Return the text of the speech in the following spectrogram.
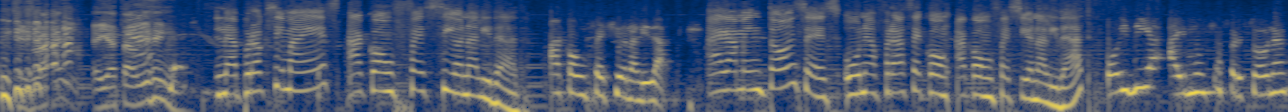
Right. Ella está bien. La próxima es a confesionalidad. A confesionalidad. Hágame entonces una frase con a confesionalidad. Hoy día hay muchas personas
